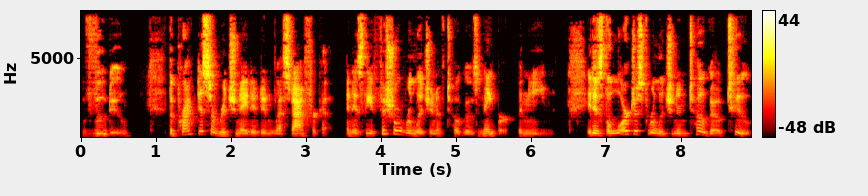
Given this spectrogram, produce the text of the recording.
voodoo, the practice originated in West Africa and is the official religion of Togo's neighbor, Benin. It is the largest religion in Togo, too,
